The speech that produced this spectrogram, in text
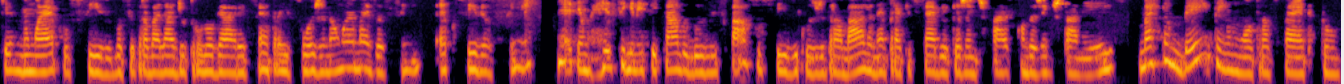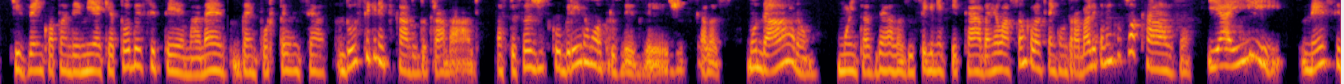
que não é possível você trabalhar de outro lugar, etc. Isso hoje não é mais assim. É possível sim. É, tem um ressignificado dos espaços físicos físicos de trabalho, né, para que serve o que a gente faz quando a gente está neles. Mas também tem um outro aspecto que vem com a pandemia, que é todo esse tema, né, da importância do significado do trabalho. As pessoas descobriram outros desejos, elas mudaram muitas delas, o significado, a relação que elas têm com o trabalho e também com a sua casa. E aí, nesse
